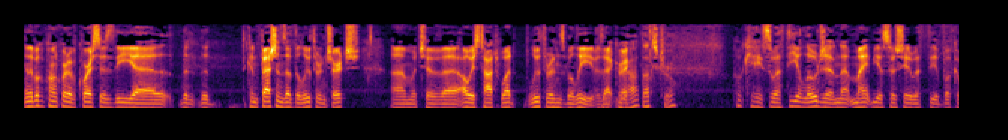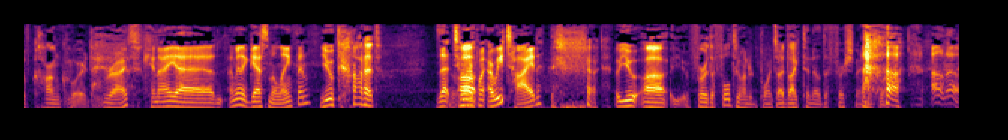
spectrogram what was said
in the Book of Concord, of course, is the uh, the, the Confessions of the Lutheran Church, um, which have uh, always taught what Lutherans believe. Is that correct? Yeah, that's true. Okay, so a theologian that might be associated with the Book of Concord. Right. Can I? Uh, I'm going to guess Melanchthon. You got it. Is that 200 Uh, point? Are we tied? you uh, for the full 200 points, I'd like to know the first name. As well. oh no.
